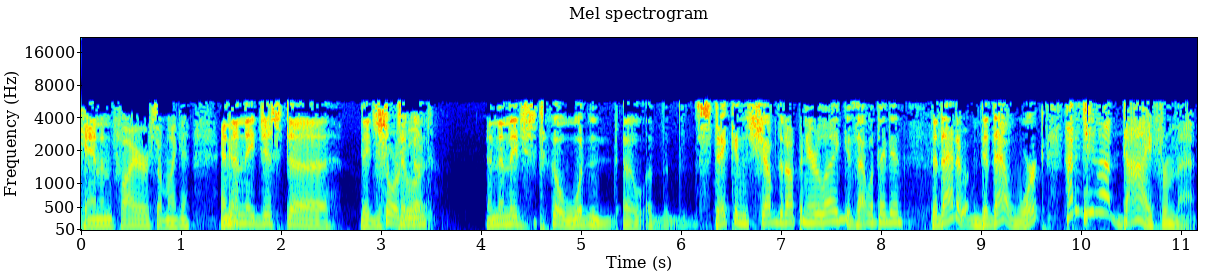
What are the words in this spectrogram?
Cannon fire or something like that. And then they just uh they just Sword took wound. a and then they just took a wooden uh, stick and shoved it up in your leg. Is that what they did? Did that did that work? How did you not die from that?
